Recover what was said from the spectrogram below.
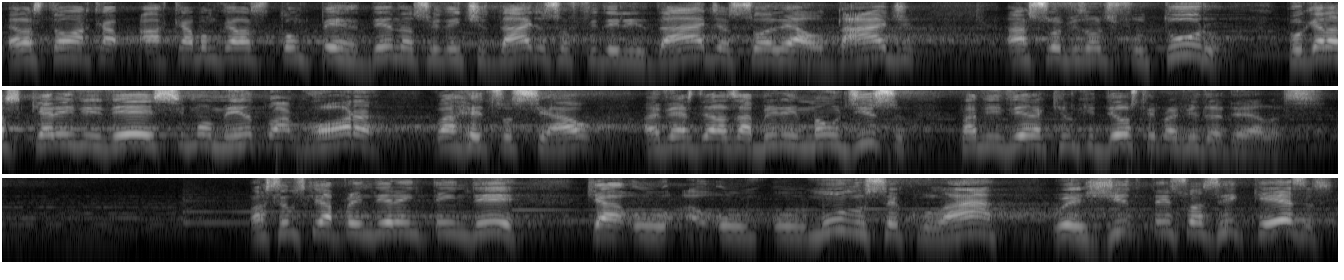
elas estão acabam que elas estão perdendo a sua identidade, a sua fidelidade, a sua lealdade, a sua visão de futuro, porque elas querem viver esse momento agora, com a rede social, ao invés delas abrirem mão disso para viver aquilo que Deus tem para a vida delas. Nós temos que aprender a entender que a, o, o, o mundo secular, o Egito tem suas riquezas,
